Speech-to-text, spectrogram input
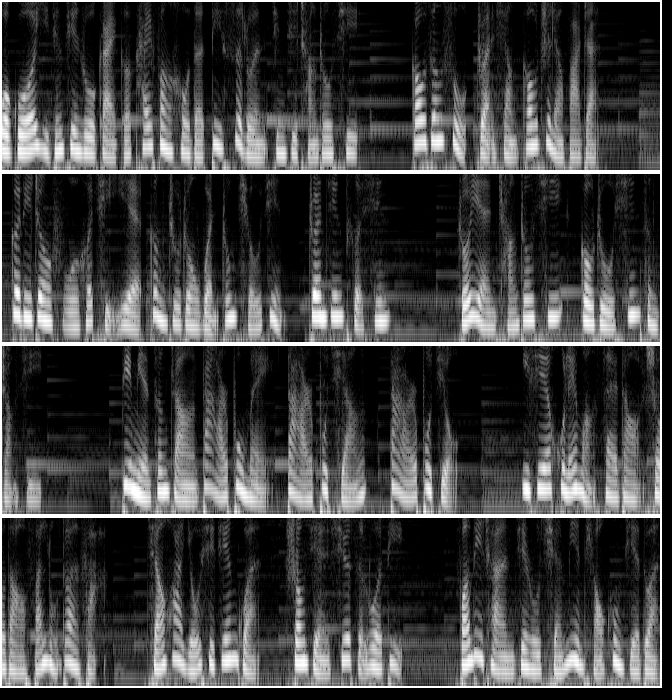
我国已经进入改革开放后的第四轮经济长周期，高增速转向高质量发展。各地政府和企业更注重稳中求进、专精特新，着眼长周期，构筑新增长极，避免增长大而不美、大而不强、大而不久。一些互联网赛道受到反垄断法、强化游戏监管、双减靴子落地，房地产进入全面调控阶段，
